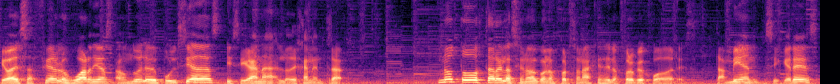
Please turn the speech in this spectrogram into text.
que va a desafiar a los guardias a un duelo de pulseadas y si gana lo dejan entrar. No todo está relacionado con los personajes de los propios jugadores. También, si querés,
